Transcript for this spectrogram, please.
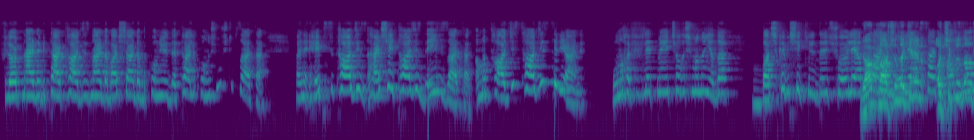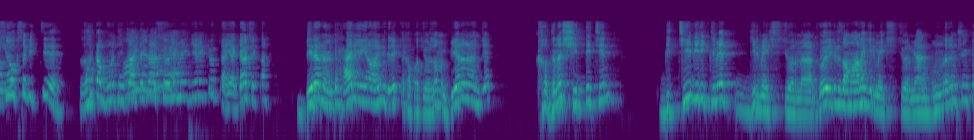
flört nerede biter, taciz nerede başlar da bu konuyu detaylı konuşmuştuk zaten. Hani hepsi taciz, her şey taciz değil zaten. Ama taciz tacizdir yani. Bunu hafifletmeye çalışmanın ya da başka bir şekilde şöyle Ya yapsaydın, böyle karşındakinin yapsaydın açık rızası yok. yoksa bitti. Zaten bunu tekrar Aynen tekrar öyle. söylemeye gerek yok yani. Ya gerçekten bir an önce her yayını aynı dilekle kapatıyoruz ama bir an önce kadına şiddetin bittiği bir iklime girmek istiyorum ben artık. Öyle bir zamana girmek istiyorum. Yani bunların çünkü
